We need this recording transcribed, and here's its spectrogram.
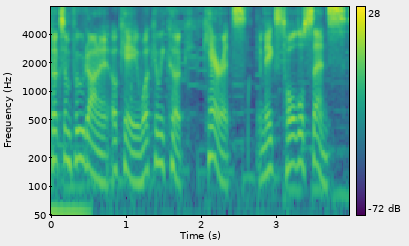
Cook some food on it. Okay, what can we cook? Carrots. It makes total sense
